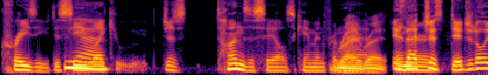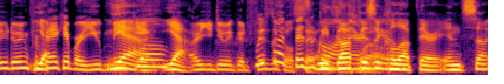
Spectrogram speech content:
crazy to see. Yeah. Like just tons of sales came in from right, that. right. right. Is And that just digital you're doing for Yeah. Bandcamp? Or are you making, Yeah, Well, yeah. Are you doing good We've got physical physical sales? We've got there, physical too. up there, and so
